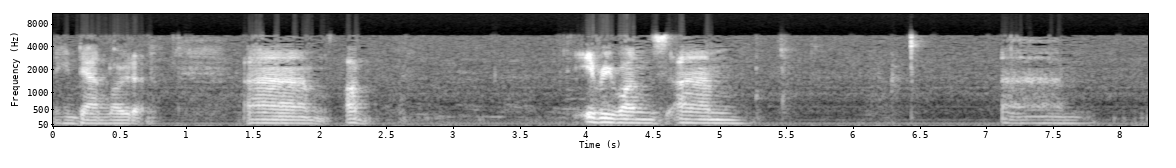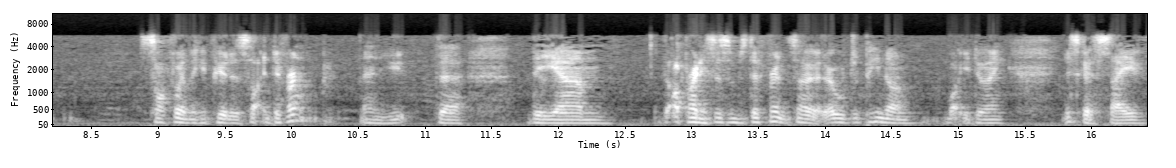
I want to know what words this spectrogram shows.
you can download it. Um, everyone's um, software in the computer is slightly different, and you, the the um, the operating system is different, so it will depend on what you're doing. Just go save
